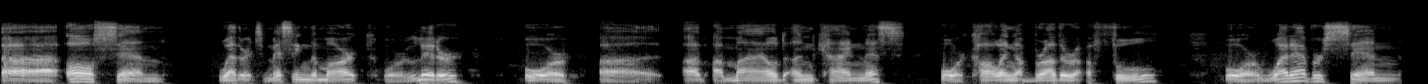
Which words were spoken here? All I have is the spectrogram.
uh, all sin, whether it's missing the mark or litter or uh, a, a mild unkindness or calling a brother a fool or whatever sin,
